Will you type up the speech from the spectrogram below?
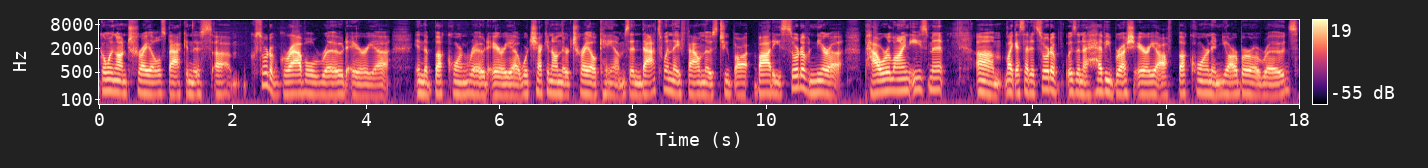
going on trails back in this um, sort of gravel road area in the Buckhorn Road area were checking on their trail cams. And that's when they found those two bo- bodies sort of near a power line easement. Um, like I said, it sort of was in a heavy brush area off Buckhorn and Yarborough roads.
